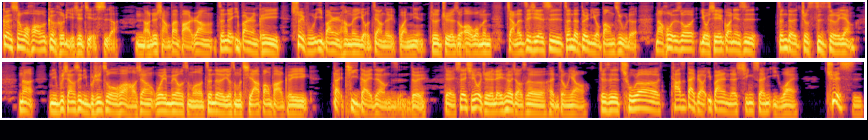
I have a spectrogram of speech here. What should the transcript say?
更生活化或更合理的一些解释啊，嗯、然后就想办法让真的一般人可以说服一般人，他们有这样的观念，就是觉得说哦，我们讲的这些是真的对你有帮助的。那或者说有些观念是真的就是这样，那你不相信你不去做的话，好像我也没有什么真的有什么其他方法可以代替代这样子。对对，所以其实我觉得雷特角色很重要，就是除了他是代表一般人的心声以外，确实。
